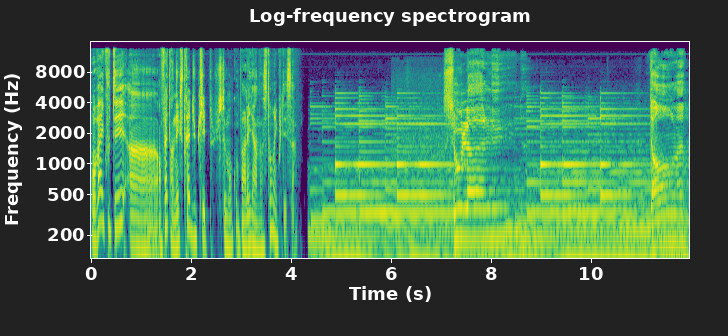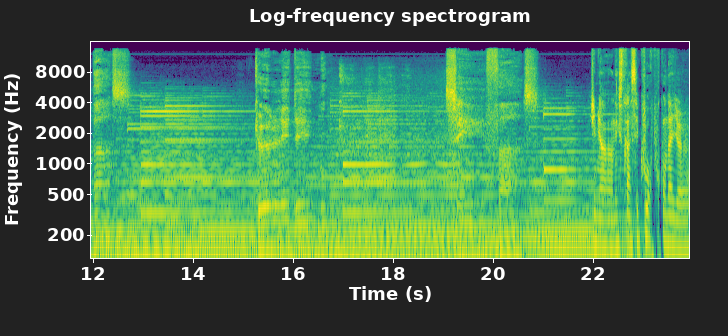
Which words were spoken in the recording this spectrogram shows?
on va écouter un, en fait un extrait du clip, justement, qu'on parlait il y a un instant. Écoutez ça sous la lune, dans l'impasse, que les démons s'effacent. J'ai mis un extrait assez court pour qu'on aille euh,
